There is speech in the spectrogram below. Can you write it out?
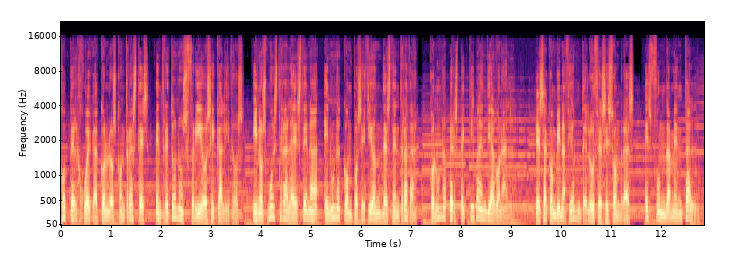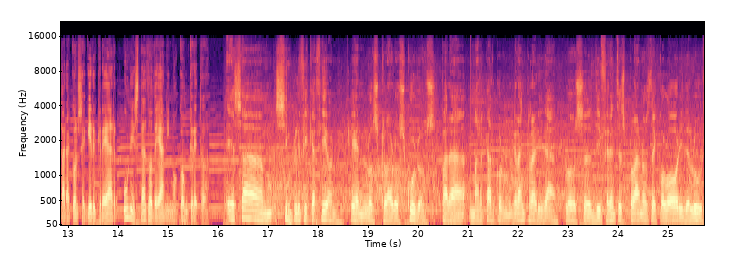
Hopper juega con los contrastes entre tonos fríos y cálidos y nos muestra la escena en una composición descentrada, con una perspectiva en diagonal. Esa combinación de luces y sombras es fundamental para conseguir crear un estado de ánimo concreto. Esa mm, simplificación en los claroscuros para marcar con gran claridad los eh, diferentes planos de color y de luz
